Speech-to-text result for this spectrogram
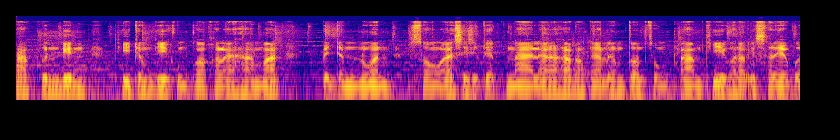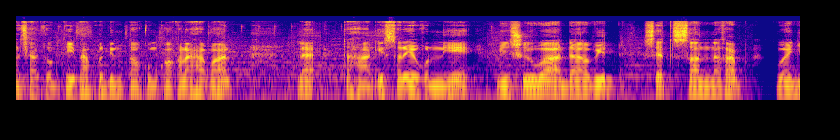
ภาคพื้นดิน ที่โจมตีกลุ่มก่อการร้ายฮามาสเป็นจำนวน 247 นายแล้วนะครับ ตั้งแต่เริ่มต้นสงครามที่กองทัพอิสราเอลเปิดฉากโจมตีภาคพื้นดินต่อกลุ่มก่อการร้ายฮามาสและทหารอิสราเอลคนนี้มีชื่อว่าดาวิดเซตซันนะครับวัย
